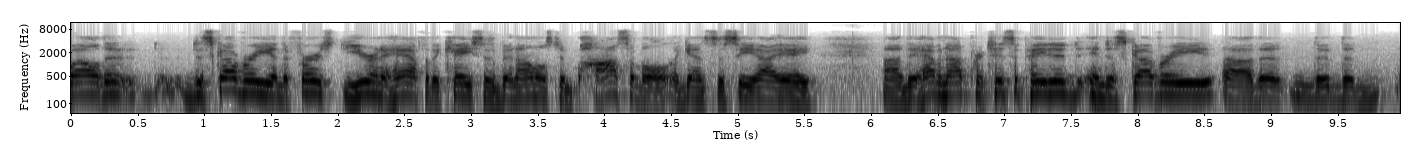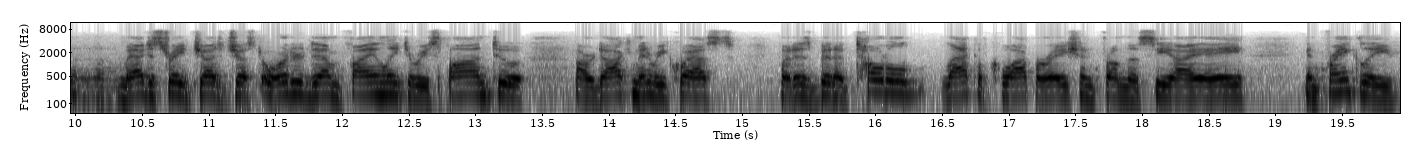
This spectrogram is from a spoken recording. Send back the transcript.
Well, the discovery in the first year and a half of the case has been almost impossible against the CIA. Uh, they have not participated in discovery. Uh, the, the, the uh, magistrate judge just ordered them finally to respond to our document requests, but has been a total lack of cooperation from the CIA. And frankly,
